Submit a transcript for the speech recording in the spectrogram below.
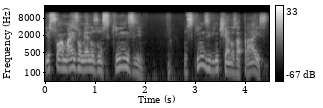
Isso há mais ou menos uns 15, uns 15, 20 anos atrás,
